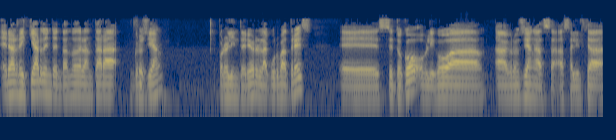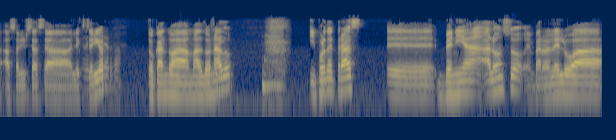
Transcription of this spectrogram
era Ricciardo intentando adelantar a Grosjean por el interior en la curva 3. Eh, se tocó, obligó a, a Grosjean a, salirse, a, salirse hacia el exterior, tocando a Maldonado. Y por detrás eh, venía Alonso en paralelo a,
